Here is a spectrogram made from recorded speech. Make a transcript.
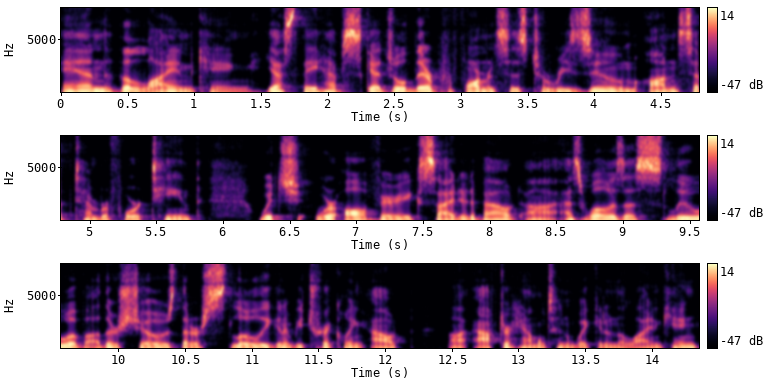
and The Lion King. Yes, they have scheduled their performances to resume on September 14th, which we're all very excited about, uh, as well as a slew of other shows that are slowly going to be trickling out uh, after Hamilton, Wicked, and The Lion King.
